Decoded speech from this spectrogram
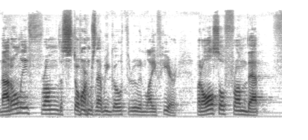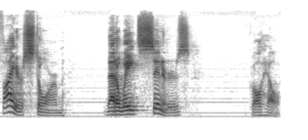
not only from the storms that we go through in life here, but also from that firestorm that awaits sinners called hell.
